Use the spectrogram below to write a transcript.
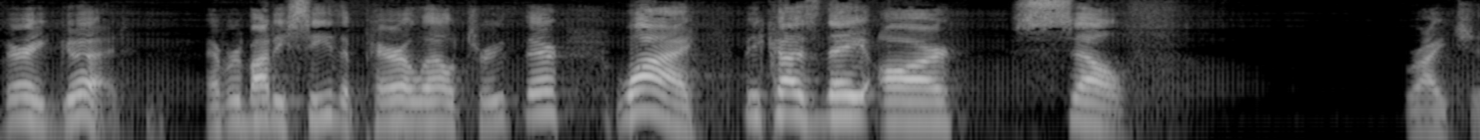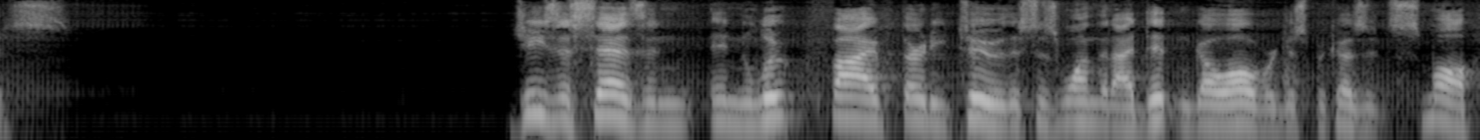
Very good. Everybody see the parallel truth there? Why? Because they are self righteous. Jesus says in, in Luke 5:32, this is one that I didn't go over just because it's small,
